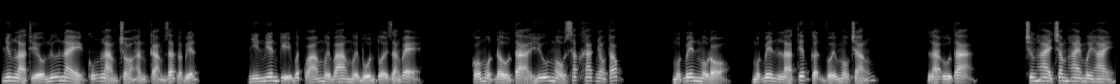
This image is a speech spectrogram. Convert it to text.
nhưng là thiếu nữ này cũng làm cho hắn cảm giác đặc biệt. Nhìn niên kỷ bất quá mười ba, mười bốn tuổi dáng vẻ, có một đầu tả hữu màu sắc khác nhau tóc, một bên màu đỏ, một bên là tiếp cận với màu trắng. Là ưu tạ chương hai trăm hai mươi hai,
